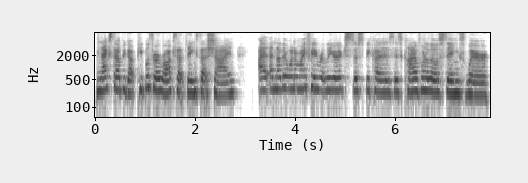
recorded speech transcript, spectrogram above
Next up, we got people throw rocks at things that shine. I, another one of my favorite lyrics just because it's kind of one of those things where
